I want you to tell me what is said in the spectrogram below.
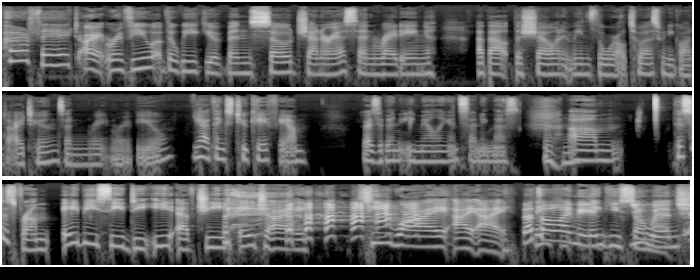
Perfect. All right. Review of the week. You have been so generous in writing about the show, and it means the world to us when you go onto iTunes and rate and review. Yeah. Thanks, 2K fam. You guys have been emailing and sending this. Um, This is from A B C D E F G H I T Y I I. That's Thank all you- I need. Thank you so You win. much.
